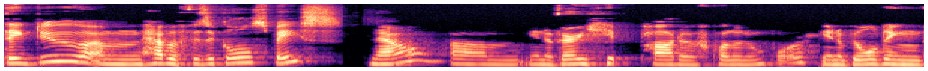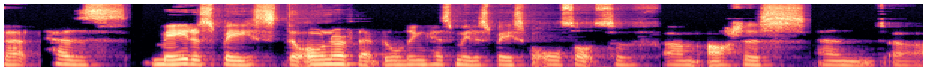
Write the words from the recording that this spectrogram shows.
they do um, have a physical space now um, in a very hip part of Kuala Lumpur, in a building that has made a space. The owner of that building has made a space for all sorts of um, artists and uh,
